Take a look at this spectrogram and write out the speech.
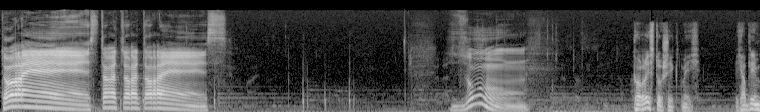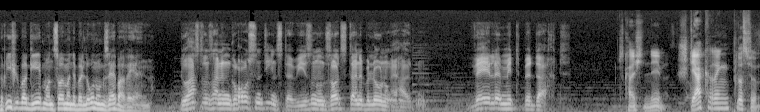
Torres! Torres, Torres, Torres! So. Choristo schickt mich. Ich habe den Brief übergeben und soll meine Belohnung selber wählen. Du hast uns einen großen Dienst erwiesen und sollst deine Belohnung erhalten. Wähle mit Bedacht. Was kann ich denn nehmen? Stärkering plus 5.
